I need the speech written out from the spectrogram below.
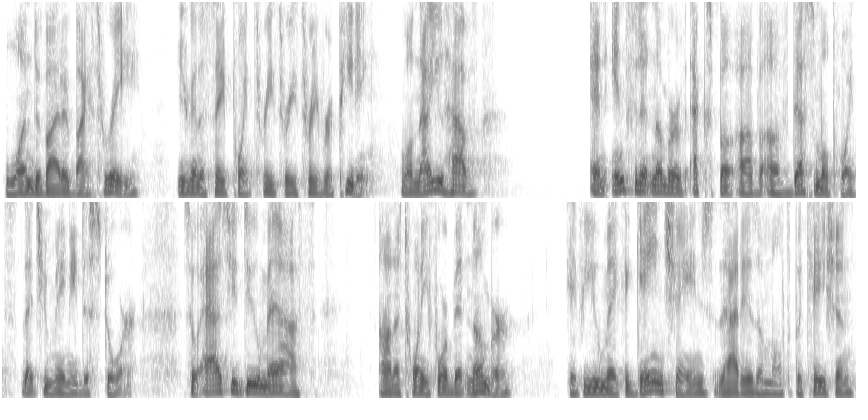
one divided by three, you're going to say 0.333 repeating. Well, now you have an infinite number of, expo- of, of decimal points that you may need to store. So as you do math on a 24 bit number, if you make a gain change, that is a multiplication.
